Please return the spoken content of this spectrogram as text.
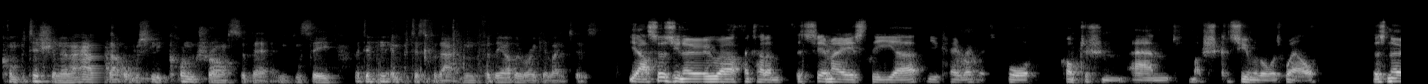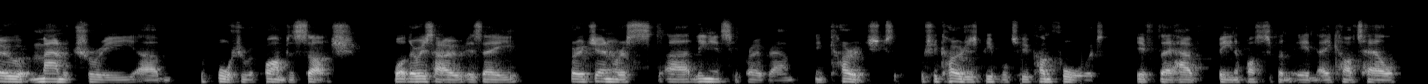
competition, and how that obviously contrasts a bit, and you can see a different impetus for that and for the other regulators. Yeah, so as you know, uh, thanks Adam, the CMA is the uh, UK regulator for competition and much consumer law as well. There's no mandatory um, reporting requirement as such. What there is, however, is a very generous uh, leniency program encouraged, which encourages people to come forward if they have been a participant in a cartel.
